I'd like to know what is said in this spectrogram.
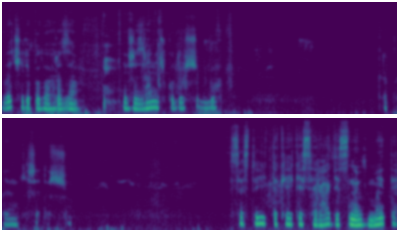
ввечері була гроза, і вже зранечку дощик був. Краплинки ще дощу. Все стоїть таке якесь радісне, вмите.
